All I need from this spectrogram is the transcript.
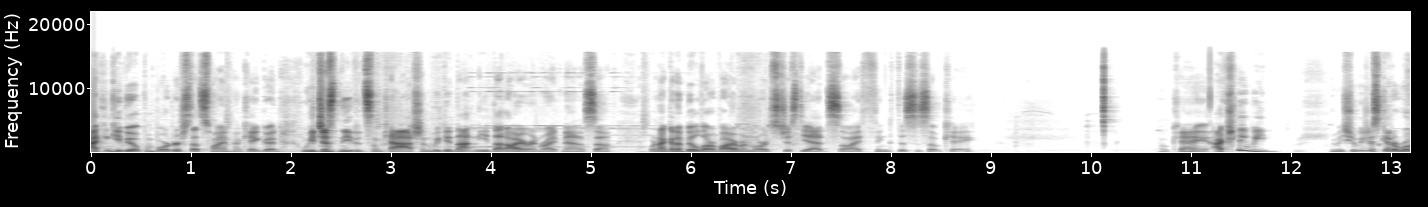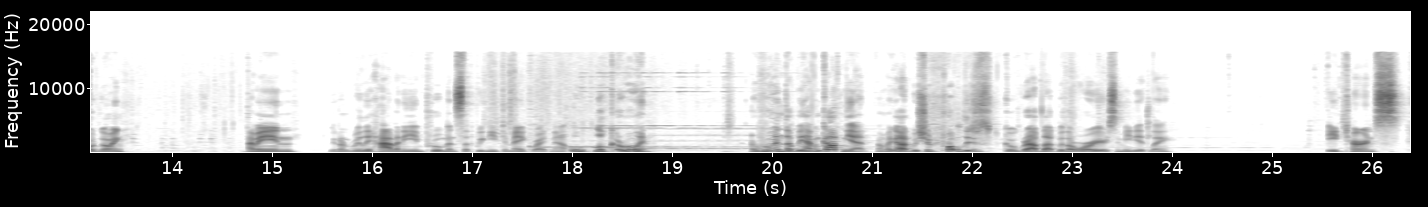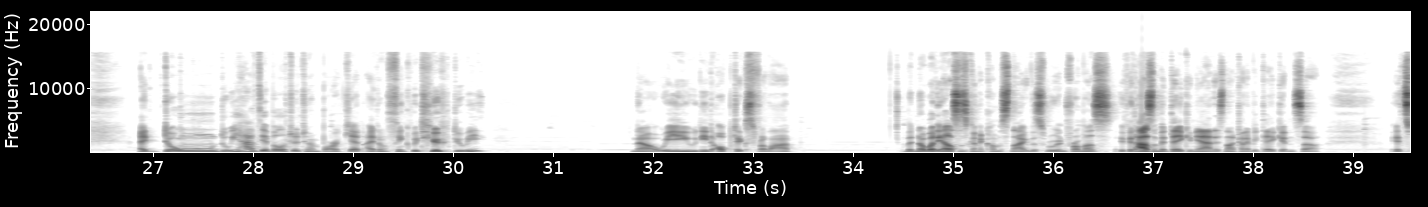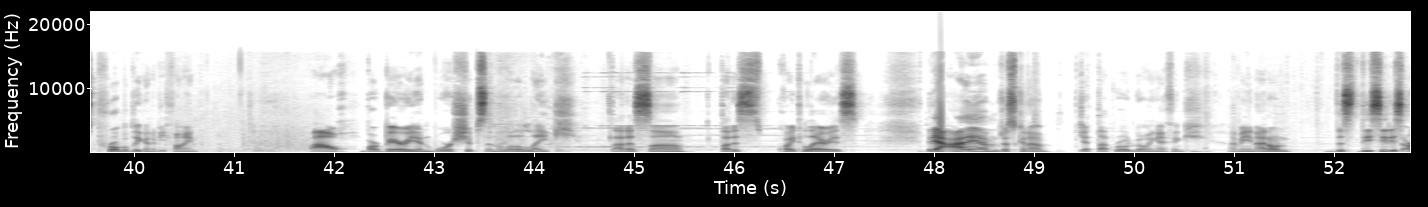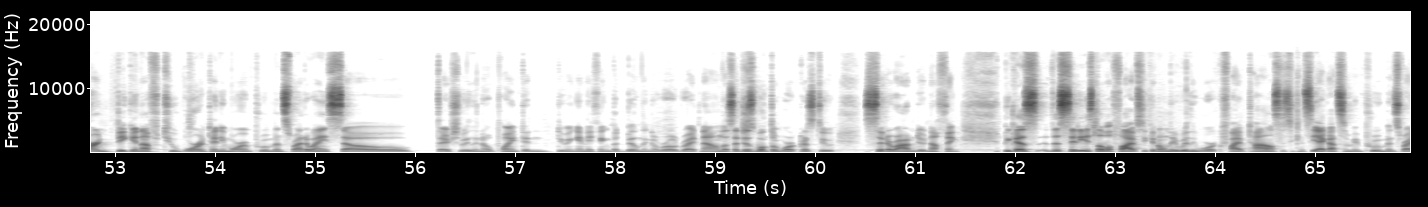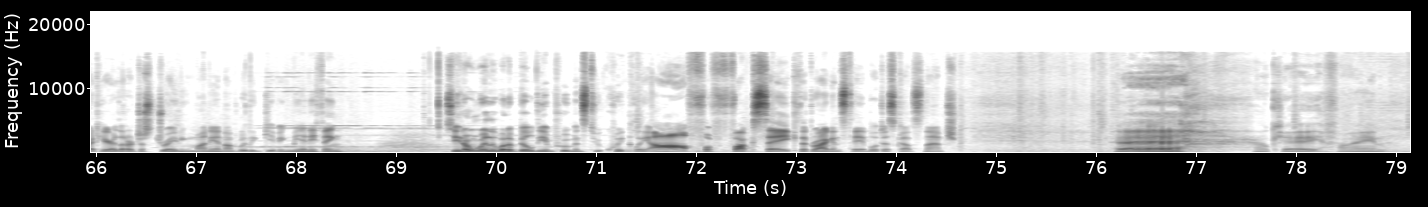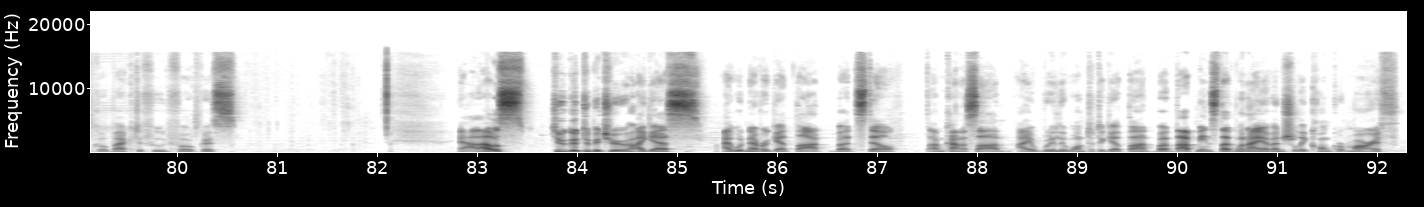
I can give you open borders, that's fine. Okay, good. We just needed some cash, and we did not need that iron right now, so... We're not gonna build our Wyvern Lords just yet, so I think this is okay. Okay, actually we... Should we just get a road going? I mean, we don't really have any improvements that we need to make right now. Oh, look, a ruin! A ruin that we haven't gotten yet! Oh my god, we should probably just go grab that with our warriors immediately. Eight turns. I don't... Do we have the ability to embark yet? I don't think we do. Do we? No, we, need optics for that. But nobody else is going to come snag this ruin from us. If it hasn't been taken yet, it's not going to be taken, so... It's probably going to be fine. Wow. Barbarian warships in a little lake. That is, uh... That is quite hilarious. But yeah, I am just gonna get that road going, I think. I mean, I don't... This, these cities aren't big enough to warrant any more improvements right away, so there's really no point in doing anything but building a road right now, unless I just want the workers to sit around and do nothing. Because the city is level 5, so you can only really work 5 tiles. As you can see, I got some improvements right here that are just draining money and not really giving me anything. So you don't really want to build the improvements too quickly. Ah, for fuck's sake, the dragon's table just got snatched. okay, fine. Go back to food focus. Yeah, that was too good to be true, I guess. I would never get that, but still, I'm kind of sad. I really wanted to get that, but that means that when I eventually conquer Marth,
